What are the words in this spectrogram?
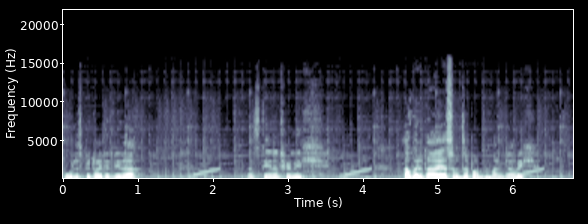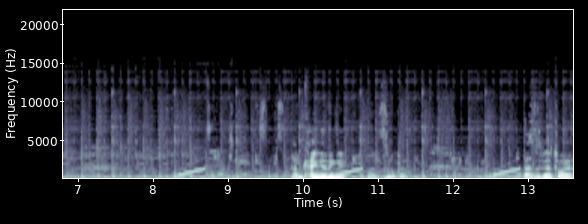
Oh, das bedeutet wieder, dass der natürlich auch wieder da ist. Unser Bombenmann, glaube ich. Wir haben keine Ringe. Ist super. Das ist wieder toll.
